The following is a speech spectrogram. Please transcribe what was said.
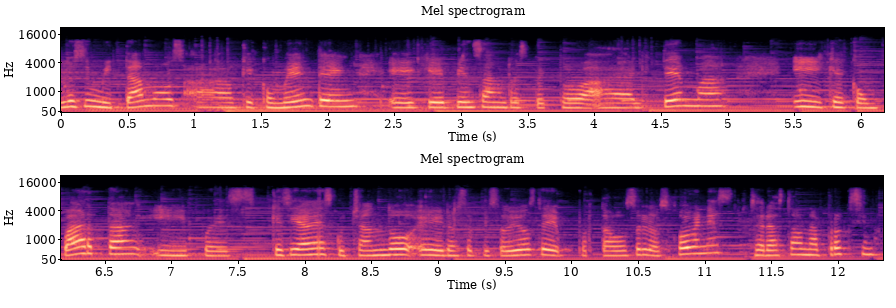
Los invitamos a que comenten eh, qué piensan respecto al tema y que compartan y pues que sigan escuchando eh, los episodios de Portavoz de los Jóvenes. Será hasta una próxima.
